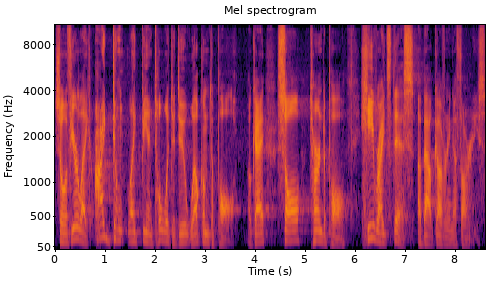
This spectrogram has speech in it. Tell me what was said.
So if you're like, I don't like being told what to do, welcome to Paul, okay? Saul turned to Paul. He writes this about governing authorities.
